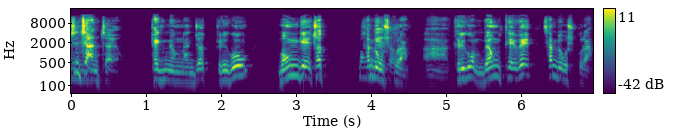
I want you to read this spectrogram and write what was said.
진짜 안 짜요. 백명란젓 그리고 멍게젓 멍게젓. 350g. 아 그리고 명태회 350g.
